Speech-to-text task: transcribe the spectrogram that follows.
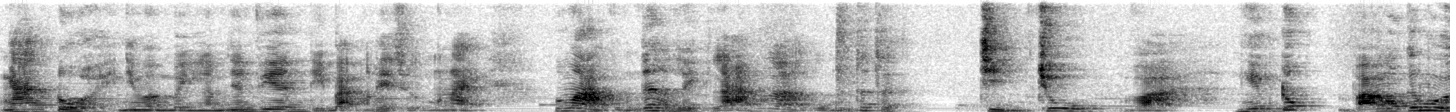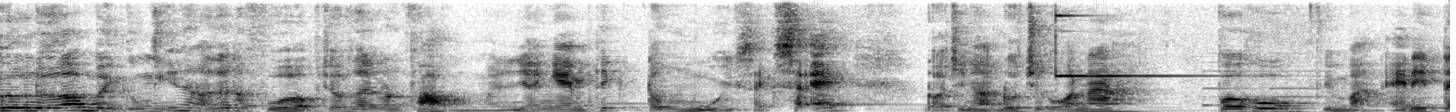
ngang tuổi, nhưng mà mình làm nhân viên thì bạn có thể sử dụng này. Lúc nào cũng rất là lịch lãm và cũng rất là chỉn chu và nghiêm túc. Và một cái mùi hương nữa mình cũng nghĩ là rất là phù hợp cho dân văn phòng mà như anh em thích trong mùi sạch sẽ, đó chính là Dolce Gabbana Per Home, phiên bản EDT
